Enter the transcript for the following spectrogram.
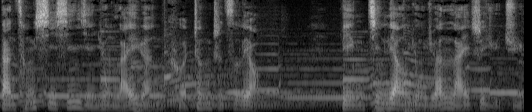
但曾细心引用来源可征之资料，并尽量用原来之语句。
